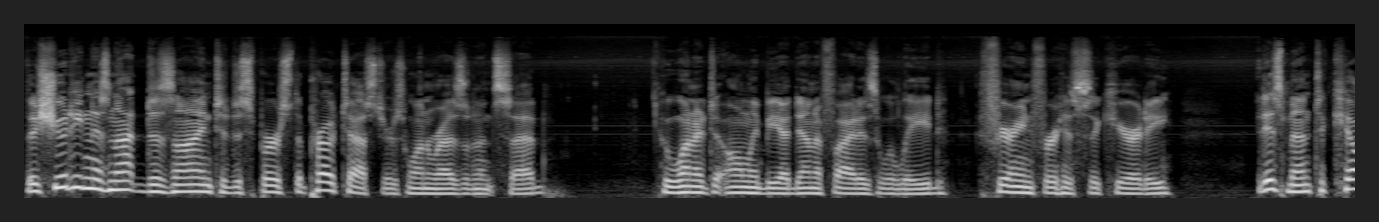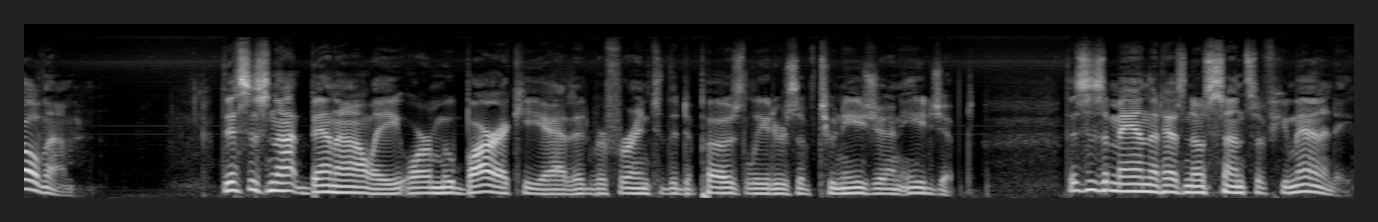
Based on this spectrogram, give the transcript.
The shooting is not designed to disperse the protesters, one resident said, who wanted to only be identified as Walid, fearing for his security. It is meant to kill them. This is not Ben Ali or Mubarak, he added, referring to the deposed leaders of Tunisia and Egypt. This is a man that has no sense of humanity.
